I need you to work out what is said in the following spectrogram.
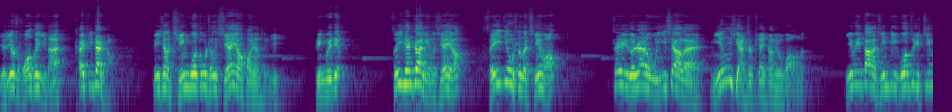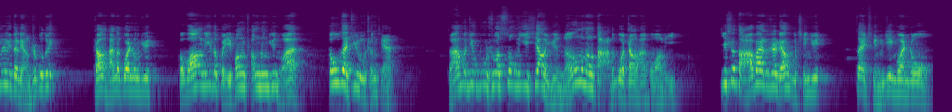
也就是黄河以南开辟战场，并向秦国都城咸阳方向挺进，并规定谁先占领了咸阳，谁就是那秦王。这个任务一下来，明显是偏向刘邦的，因为大秦帝国最精锐的两支部队——章邯的关中军和王离的北方长城军团，都在巨鹿城前。咱们就不说宋义、项羽能不能打得过章邯和王离，即使打败了这两股秦军，再挺进关中。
